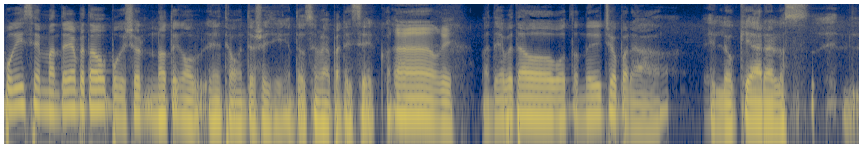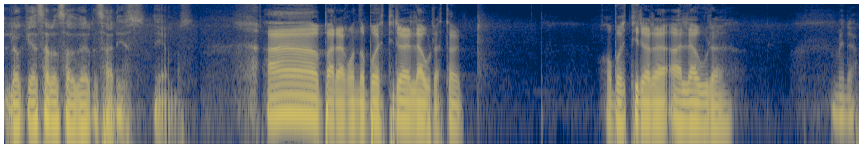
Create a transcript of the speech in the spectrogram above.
porque dice mantener apretado porque yo no tengo en este momento joystick, entonces me aparece con Ah, ok. mantener apretado botón derecho para eh, bloquear a los a los adversarios, digamos. Ah, para cuando puedes tirar a Laura, está bien. O puedes tirar a, a Laura. Mira,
